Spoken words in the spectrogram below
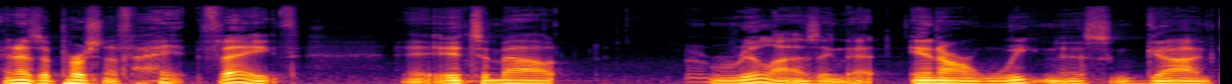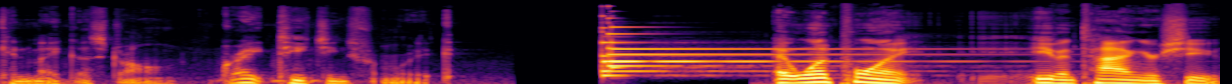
And as a person of faith, it's about realizing that in our weakness, God can make us strong. Great teachings from Rick. At one point, even tying your shoe.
